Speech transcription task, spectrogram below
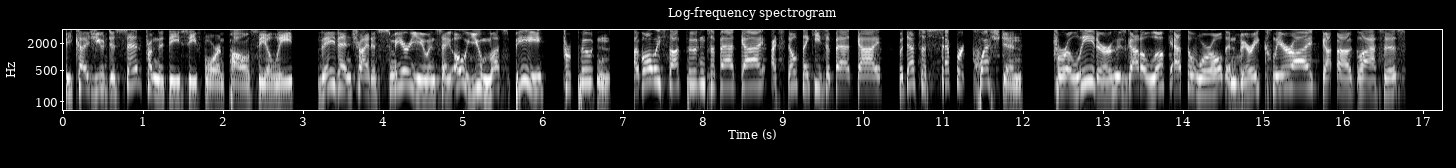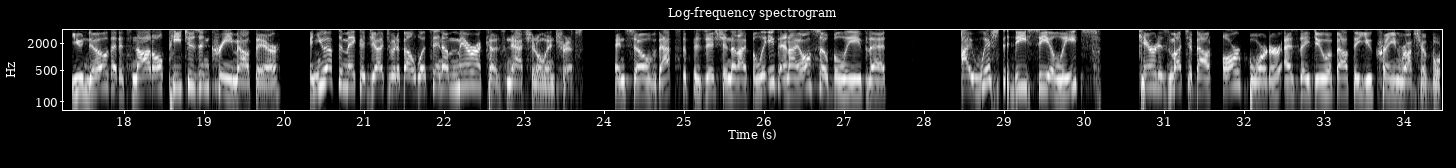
because you dissent from the DC foreign policy elite, they then try to smear you and say, oh, you must be for Putin. I've always thought Putin's a bad guy. I still think he's a bad guy, but that's a separate question for a leader who's got to look at the world in very clear eyed uh, glasses. You know that it's not all peaches and cream out there, and you have to make a judgment about what's in America's national interest. And so that's the position that I believe. And I also believe that I wish the DC elites cared as much about our border as they do about the Ukraine Russia border.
